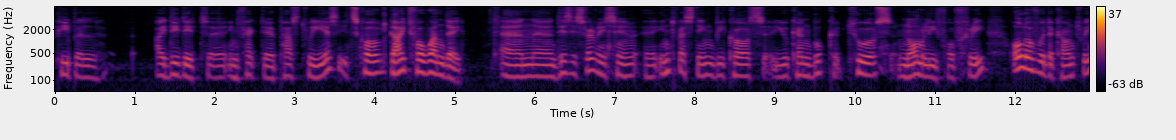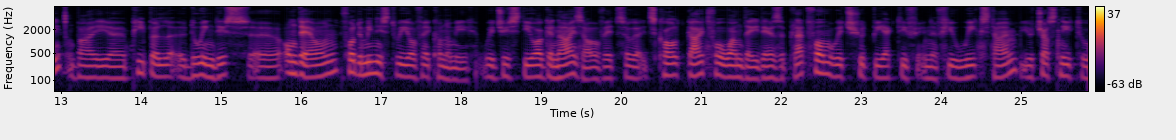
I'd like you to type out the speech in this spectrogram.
people. I did it, uh, in fact, the past three years. It's called Guide for One Day. And uh, this is very uh, interesting because you can book tours normally for free all over the country by uh, people uh, doing this uh, on their own for the Ministry of Economy, which is the organizer of it. So it's called Guide for One Day. There's a platform which should be active in a few weeks' time. You just need to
